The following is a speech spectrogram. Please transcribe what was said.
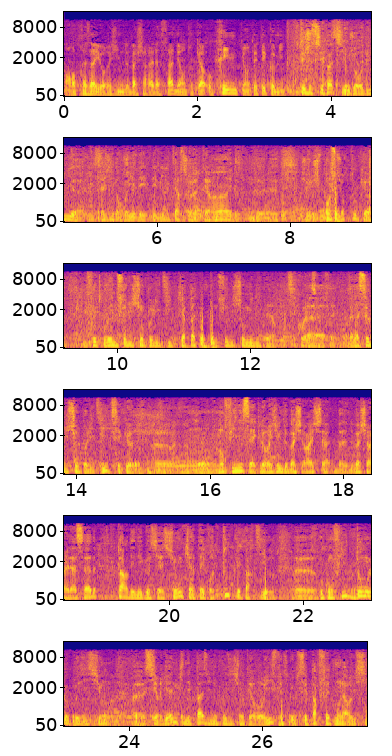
en représailles au régime de Bachar el-Assad et en tout cas aux crimes qui ont été commis. je ne sais pas si aujourd'hui euh, il s'agit d'envoyer des, militaires sur le terrain. Et de, je, pense surtout qu'il faut trouver une solution politique. Il n'y a pas de solution militaire. C'est quoi la solution euh, bah, La solution politique, c'est que euh, on, en finisse avec le régime de Bachar, el-Assad par des négociations qui intègrent toutes les parties au, conflit, dont l'opposition syrienne, qui n'est pas une opposition terroriste. Est-ce que c'est parfaitement la Russie?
